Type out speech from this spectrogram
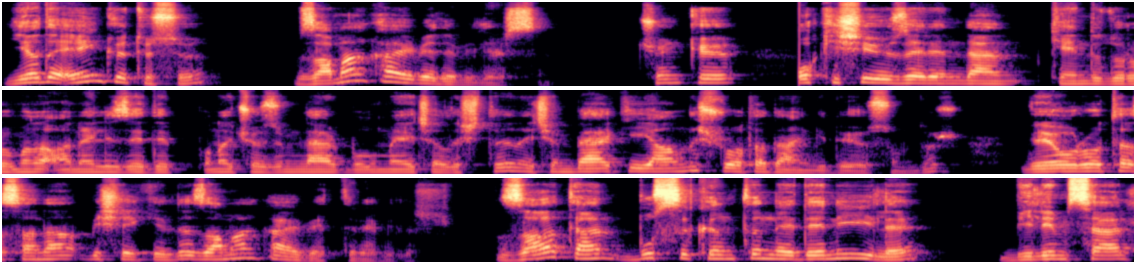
Ya da en kötüsü zaman kaybedebilirsin. Çünkü o kişi üzerinden kendi durumunu analiz edip buna çözümler bulmaya çalıştığın için belki yanlış rotadan gidiyorsundur ve o rota sana bir şekilde zaman kaybettirebilir. Zaten bu sıkıntı nedeniyle bilimsel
